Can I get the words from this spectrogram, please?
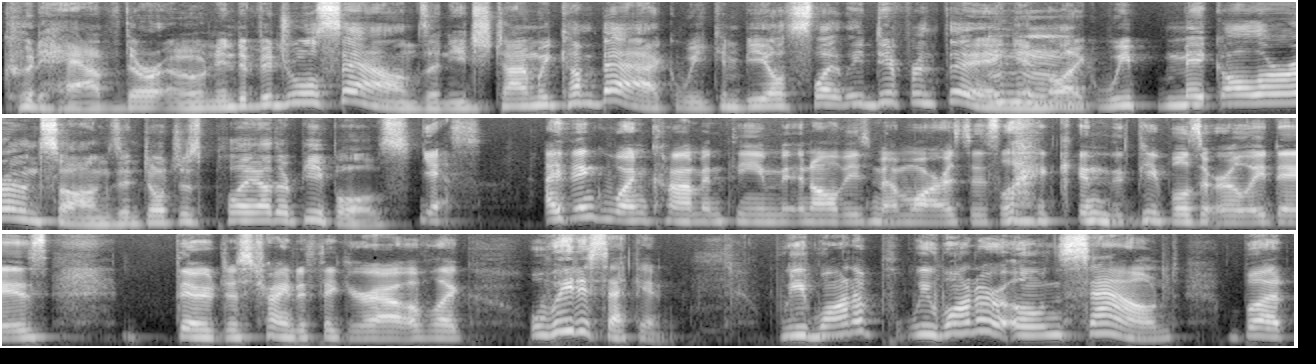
could have their own individual sounds, and each time we come back, we can be a slightly different thing. Mm-hmm. And like we make all our own songs and don't just play other people's. Yes. I think one common theme in all these memoirs is like in the people's early days, they're just trying to figure out of like, well, wait a second. We want to we want our own sound, but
